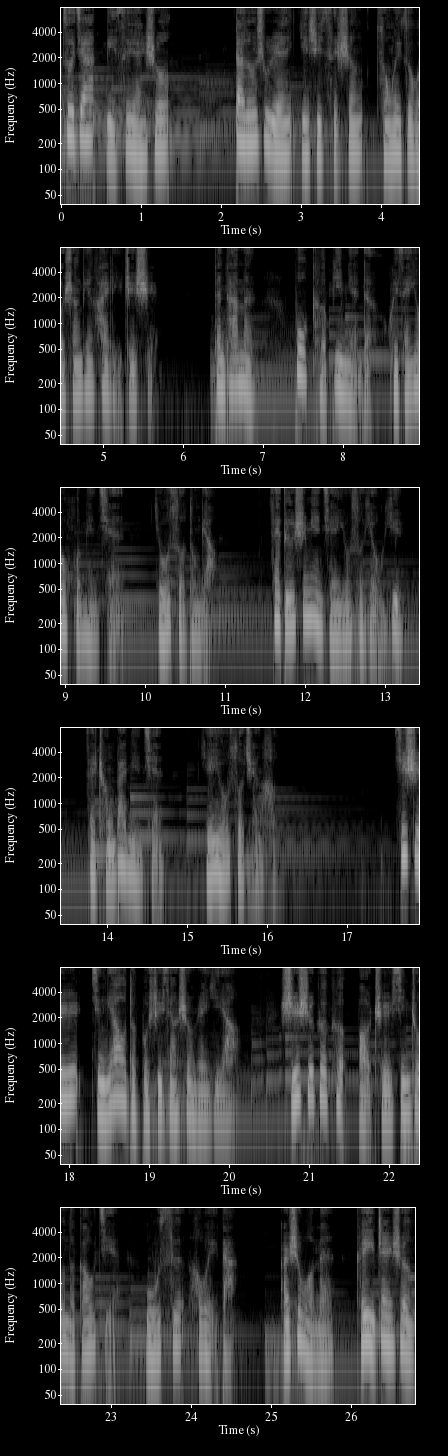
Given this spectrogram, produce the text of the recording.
作家李思源说：“大多数人也许此生从未做过伤天害理之事，但他们不可避免的会在诱惑面前有所动摇。”在得失面前有所犹豫，在成败面前也有所权衡。其实紧要的不是像圣人一样，时时刻刻保持心中的高洁、无私和伟大，而是我们可以战胜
